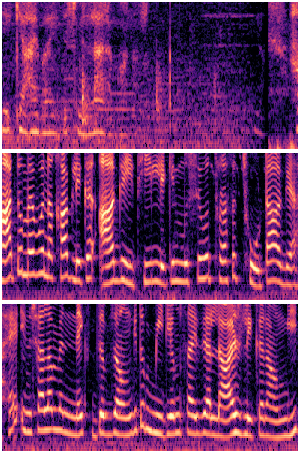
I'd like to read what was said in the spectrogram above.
ये क्या है भाई? बिस्मिल्लाह रहमान हाँ तो मैं वो नकाब लेकर आ गई थी, लेकिन मुझसे वो थोड़ा सा छोटा आ गया है। इनशाला मैं नेक्स्ट जब जाऊँगी तो मीडियम साइज़ या लार्ज लेकर आऊँगी।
